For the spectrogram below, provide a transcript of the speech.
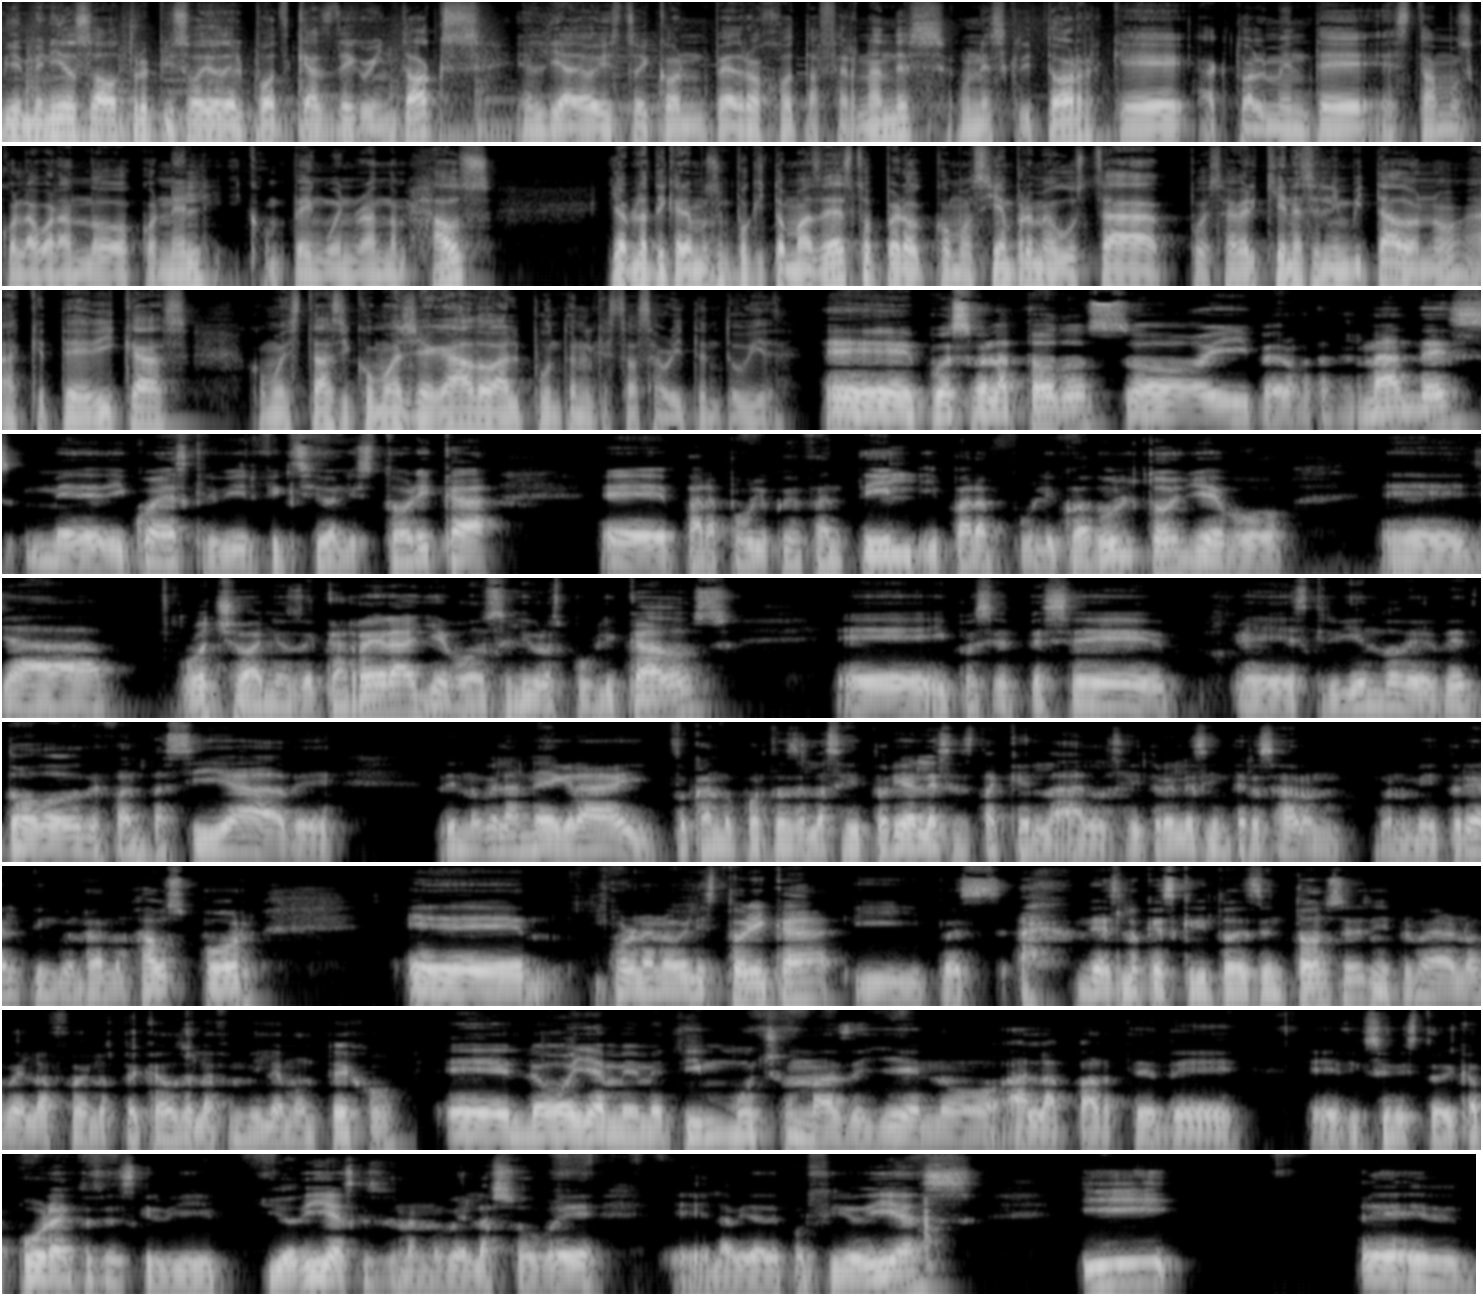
Bienvenidos a otro episodio del podcast de Green Talks. El día de hoy estoy con Pedro J. Fernández, un escritor que actualmente estamos colaborando con él y con Penguin Random House. Ya platicaremos un poquito más de esto, pero como siempre me gusta pues saber quién es el invitado, ¿no? A qué te dedicas, cómo estás y cómo has llegado al punto en el que estás ahorita en tu vida. Eh, pues hola a todos, soy Pedro J. Fernández, me dedico a escribir ficción histórica eh, para público infantil y para público adulto. Llevo eh, ya ocho años de carrera, llevo 11 libros publicados eh, y pues empecé eh, escribiendo de, todo, de fantasía, de, novela negra y tocando puertas de las editoriales hasta que las editoriales se interesaron, bueno, mi editorial Penguin Random House por, por una novela histórica y pues es lo que he escrito desde entonces. Mi primera novela fue Los pecados de la familia Montejo. luego ya me metí mucho más de lleno a la parte de eh, ficción histórica pura, entonces escribí Pío Díaz, que es una novela sobre eh, la vida de Porfirio Díaz, y eh,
